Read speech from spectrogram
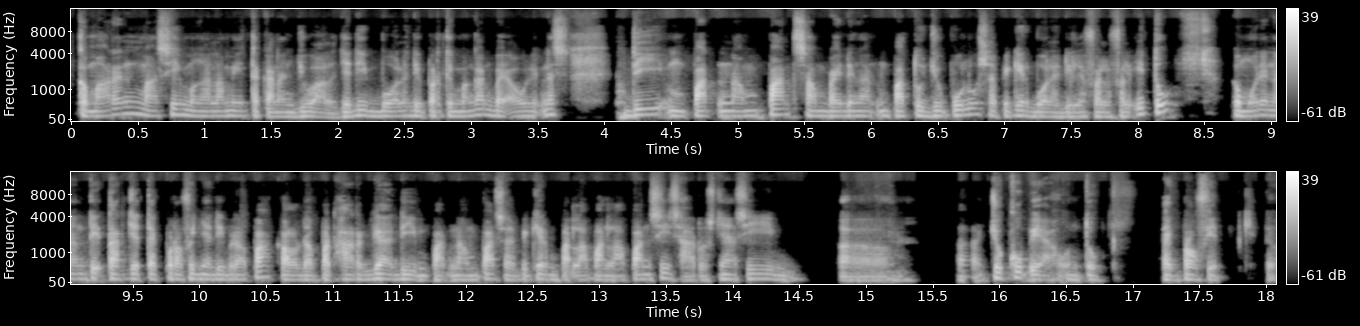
kemarin masih mengalami tekanan jual. Jadi boleh dipertimbangkan buy on weakness di 464 sampai dengan 470 saya pikir boleh di level-level itu. Kemudian nanti target take profitnya di berapa? Kalau dapat harga di 464 saya pikir 488 sih seharusnya sih uh, uh, cukup ya untuk take profit gitu.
